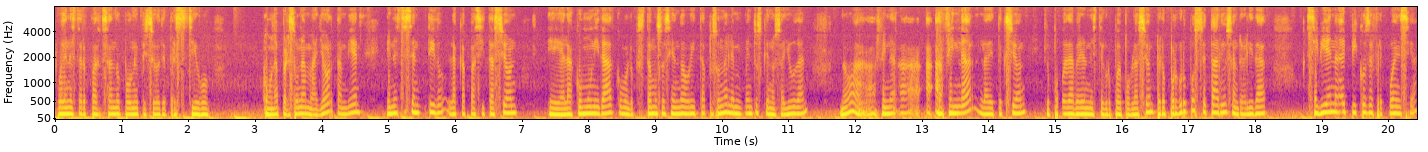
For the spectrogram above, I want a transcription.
pueden estar pasando por un episodio depresivo o una persona mayor también. En este sentido, la capacitación eh, a la comunidad, como lo que estamos haciendo ahorita, pues son elementos que nos ayudan ¿no? a, a afinar la detección que puede haber en este grupo de población, pero por grupos etarios en realidad, si bien hay picos de frecuencia,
